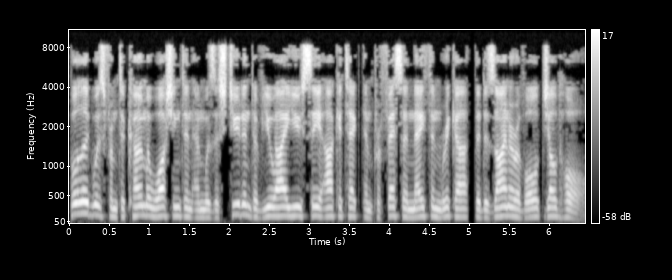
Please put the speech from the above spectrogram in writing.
Bullard was from Tacoma, Washington and was a student of UIUC architect and professor Nathan Ricker, the designer of Altgeld Hall.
